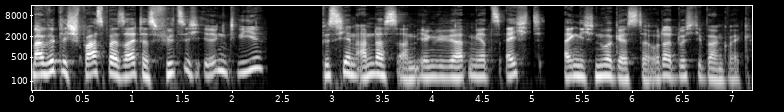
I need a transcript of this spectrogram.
mal wirklich Spaß beiseite, es fühlt sich irgendwie ein bisschen anders an. Irgendwie, wir hatten jetzt echt eigentlich nur Gäste, oder? Durch die Bank weg.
